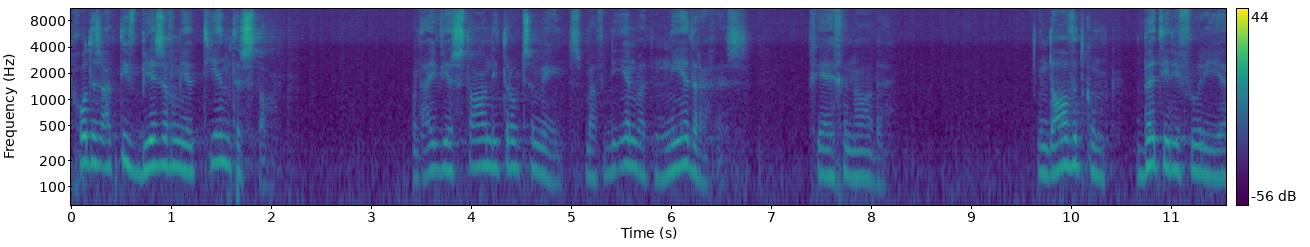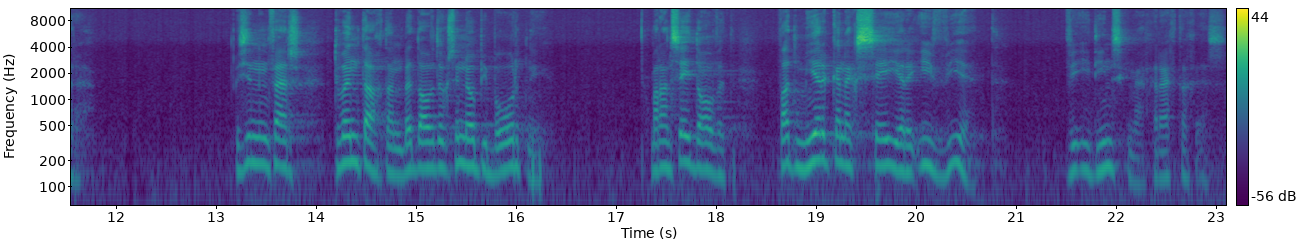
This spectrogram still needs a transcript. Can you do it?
God is aktief besig om jou teen te staan. Want hy weerstaan die trotse mens, maar vir die een wat nederig is, gee hy genade. En Dawid kom bid hierdie voor die Here. Ons sien in vers 20 dan bid Dawid ook sê nou op die bord nie. Maar dan sê Dawid, wat meer kan ek sê Here, u weet wie u diensknegt regtig is.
